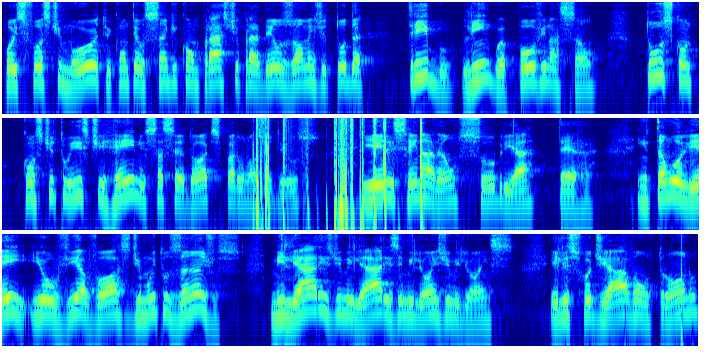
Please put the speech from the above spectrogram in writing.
pois foste morto e com teu sangue compraste para Deus homens de toda tribo, língua, povo e nação. Tu os constituíste reino e sacerdotes para o nosso Deus, e eles reinarão sobre a terra. Então olhei e ouvi a voz de muitos anjos, milhares de milhares e milhões de milhões. Eles rodeavam o trono,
